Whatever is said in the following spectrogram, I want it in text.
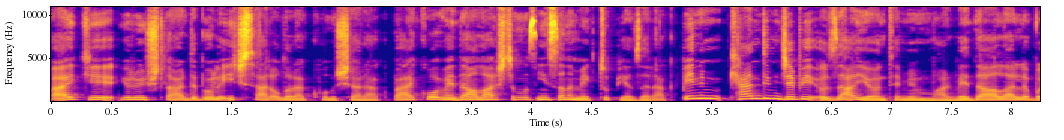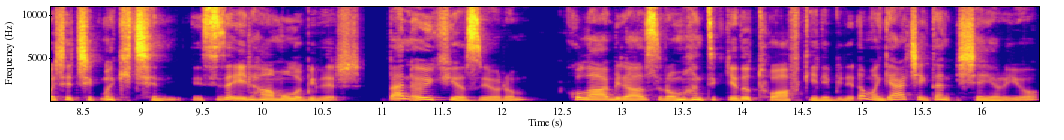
belki yürüyüşlerde böyle içsel olarak konuşarak, belki o vedalaştığımız insana mektup yazarak. Benim kendimce bir özel yöntemim var vedalarla başa çıkmak için. Size ilham olabilir. Ben öykü yazıyorum Kulağa biraz romantik ya da tuhaf gelebilir ama gerçekten işe yarıyor.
